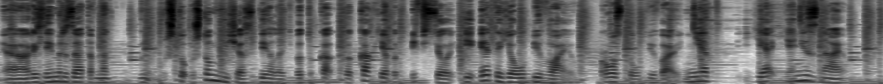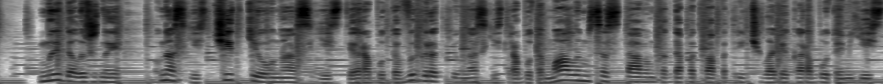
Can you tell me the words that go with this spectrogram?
э, Резия Мирзатовна, м, что, что мне сейчас делать? Вот как, как я вот и все. И это я убиваю, просто убиваю. Нет, я, я не знаю. Мы должны у нас есть читки, у нас есть работа в выгородке, у нас есть работа малым составом, когда по два, по три человека работаем, есть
